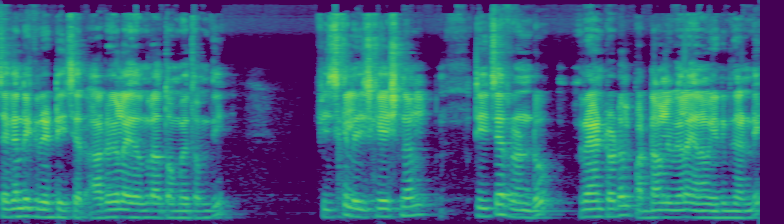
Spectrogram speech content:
సెకండరీ గ్రేడ్ టీచర్ ఆరు వేల ఐదు వందల తొంభై తొమ్మిది. ఫిజికల్ ఎడ్యుకేషనల్ టీచర్ రెండు గ్రాండ్ టోటల్ పద్నాలుగు వేల ఎనభై ఎనిమిది అండి.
